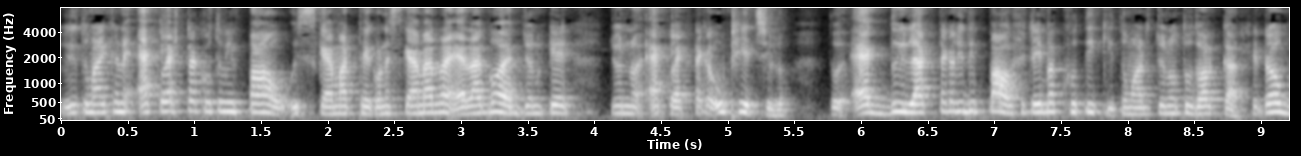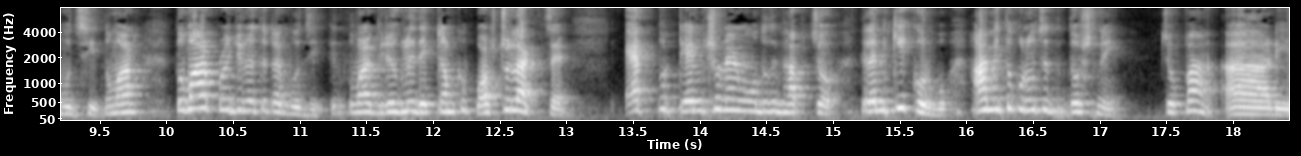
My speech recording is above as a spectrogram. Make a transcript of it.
যদি তোমার এখানে এক লাখ টাকা তুমি পাও ওই স্ক্যামার থেকে কারণ স্ক্যামাররা এর আগেও একজনকে জন্য এক লাখ টাকা উঠিয়েছিল। তো এক, দুই লাখ টাকা যদি পাও, সেটাই বা ক্ষতি কি? তোমার জন্য তো দরকার, সেটাও বুঝি। তোমার তোমার প্রয়োজনীয়তাটা বুঝি, কিন্তু তোমার ভিডিওগুলি দেখতে আমার খুব কষ্ট লাগছে। এত টেনশনের মধ্যে তুমি ভাবছ, তাহলে আমি কি করব? আমি তো কোনো উচিত দোষ নেই। চোপা, আরে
